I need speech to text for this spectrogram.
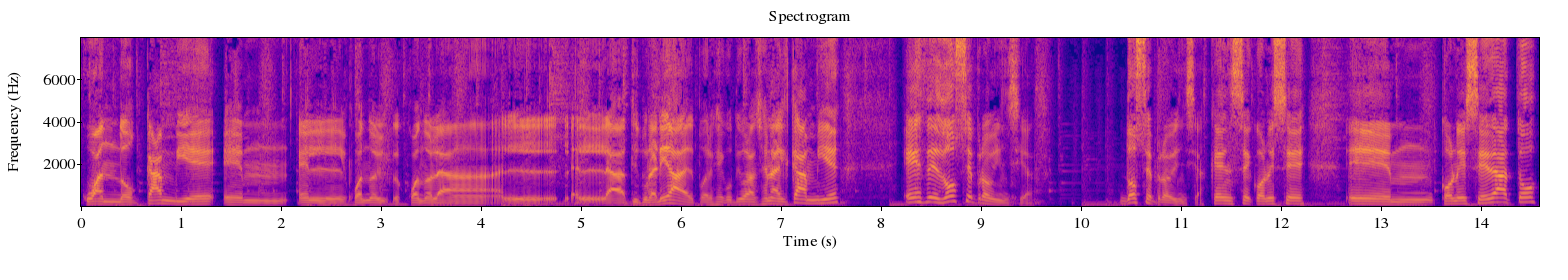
cuando cambie em, el, cuando, cuando la, la, titularidad del Poder Ejecutivo Nacional cambie, es de 12 provincias. 12 provincias. Quédense con ese, em, con ese dato.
